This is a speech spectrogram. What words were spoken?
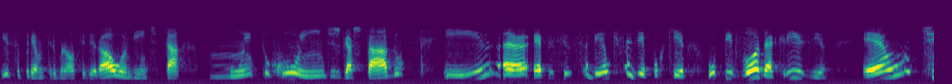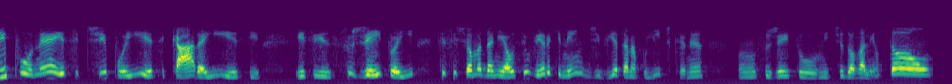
e Supremo Tribunal Federal. O ambiente está muito ruim, desgastado e é, é preciso saber o que fazer, porque o pivô da crise é um tipo, né? Esse tipo aí, esse cara aí, esse, esse sujeito aí que se chama Daniel Silveira, que nem devia estar na política, né? Um sujeito metido a valentão,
